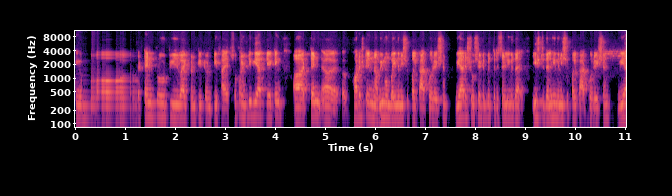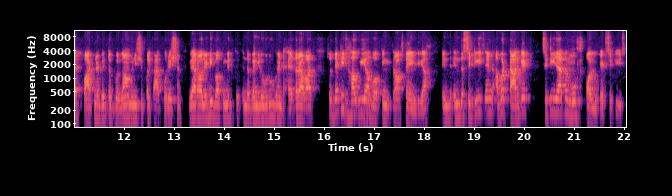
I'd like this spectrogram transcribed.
talking about the 10 crore trees by 2025. So currently we are creating uh, 10 uh, forest in Navi Mumbai Municipal Corporation. We are associated with recently with the East Delhi Municipal Corporation. We are partnered with the Gurgaon Municipal Corporation. We are already working with in the Bengaluru and Hyderabad. So that is how we are working across the India in, in the cities and our target cities are the most polluted cities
